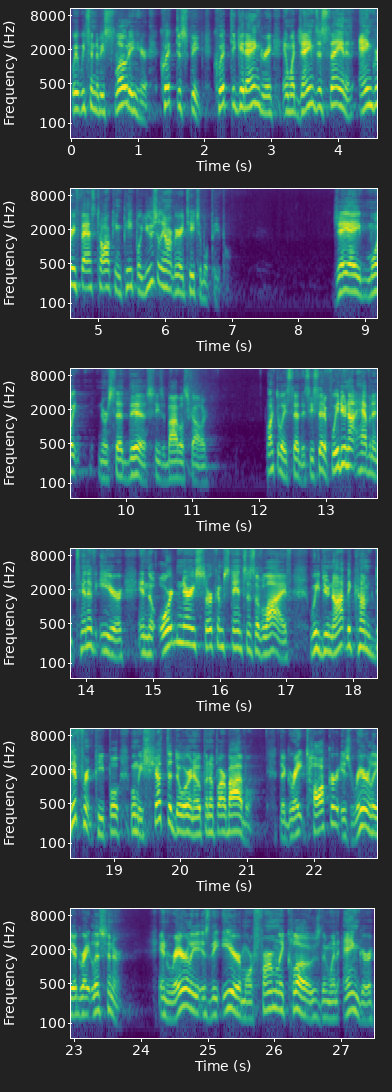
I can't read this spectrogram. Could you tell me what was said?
We, we tend to be slow to hear, quick to speak, quick to get angry. And what James is saying is angry, fast talking people usually aren't very teachable people. J.A. Motyer said this, he's a Bible scholar. I like the way he said this. He said, If we do not have an attentive ear in the ordinary circumstances of life, we do not become different people when we shut the door and open up our Bible. The great talker is rarely a great listener, and rarely is the ear more firmly closed than when anger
